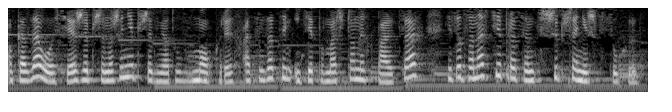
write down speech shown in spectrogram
Okazało się, że przenoszenie przedmiotów w mokrych, a co za tym idzie pomarszczonych palcach, jest o 12% szybsze niż w suchych.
